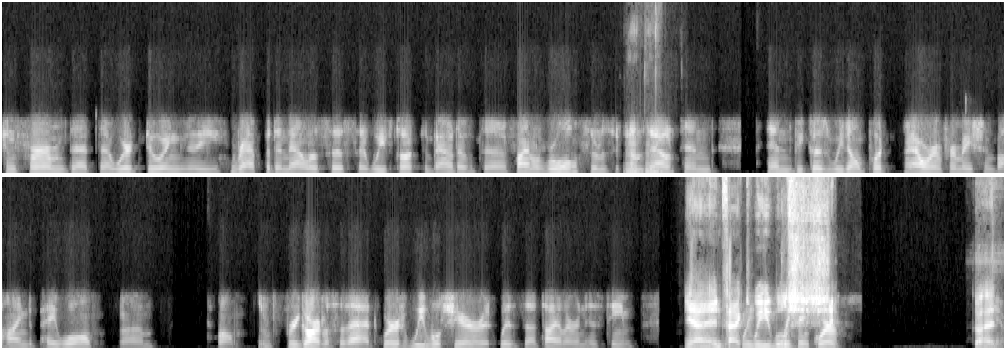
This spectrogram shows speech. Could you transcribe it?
confirmed that uh, we're doing the rapid analysis that we've talked about of the final rule as soon as it comes mm-hmm. out, and and because we don't put our information behind a paywall, um, well, regardless of that, we're we will share it with Tyler and his team. Yeah, in fact, we, we will. We think sh- we're Go ahead.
